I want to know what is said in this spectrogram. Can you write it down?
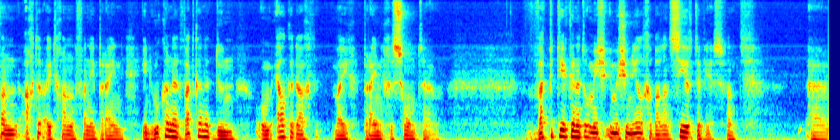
van agteruitgaan van die brein en hoe kan ek wat kan ek doen om elke dag my brein gesond te hou? Wat beteken dit om emosioneel gebalanseerd te wees? Want uh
